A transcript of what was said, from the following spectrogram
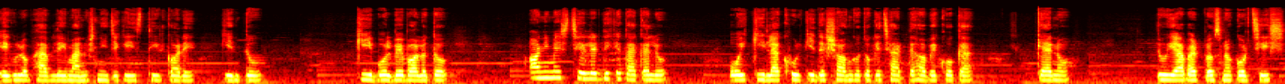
এগুলো ভাবলেই মানুষ নিজেকে স্থির করে। কিন্তু কি বলবে বলো তো অনিমেষ ছেলের দিকে তাকালো। ওই কিলা খুরকিদের সঙ্গ তোকে ছাড়তে হবে, খোকা। কেন? তুই আবার প্রশ্ন করছিস,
